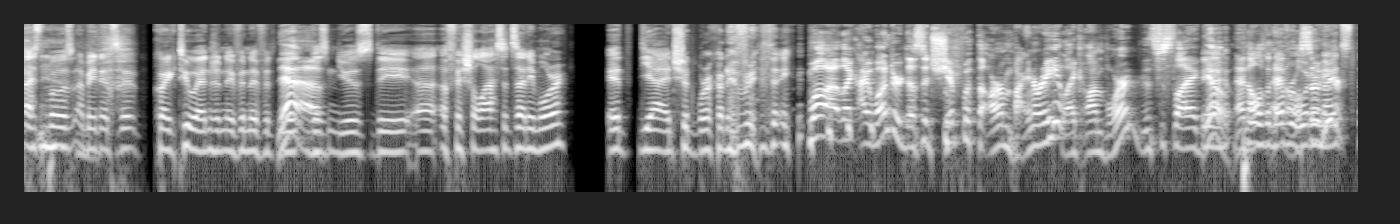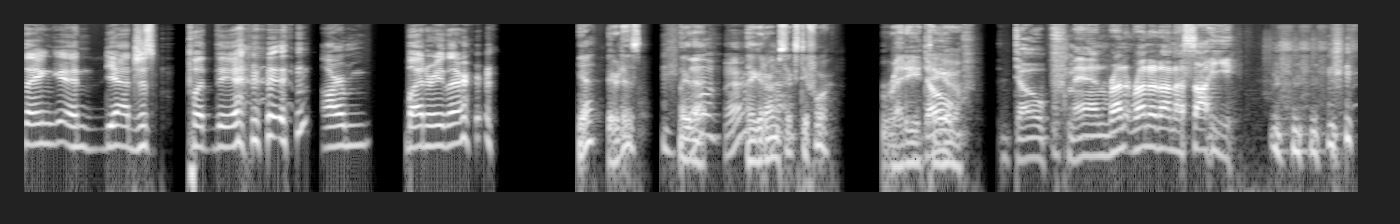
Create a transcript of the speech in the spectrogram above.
I suppose. I mean, it's the Quake Two engine, even if it Yeah. doesn't use the uh, official assets anymore. It yeah, it should work on everything. well, like I wonder, does it ship with the ARM binary like on board? It's just like yeah, yo, and, all, the and also Neverwinter. Nights thing, and yeah, just put the ARM binary there. Yeah, there it is. Look at that. Yeah, They get. ARM 64. Ready Dope. Dope, man. Run it run it on Asahi.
